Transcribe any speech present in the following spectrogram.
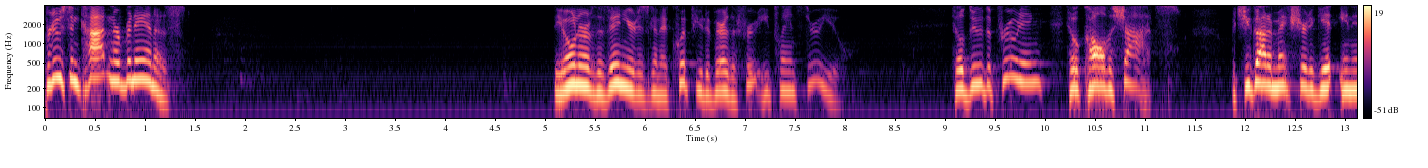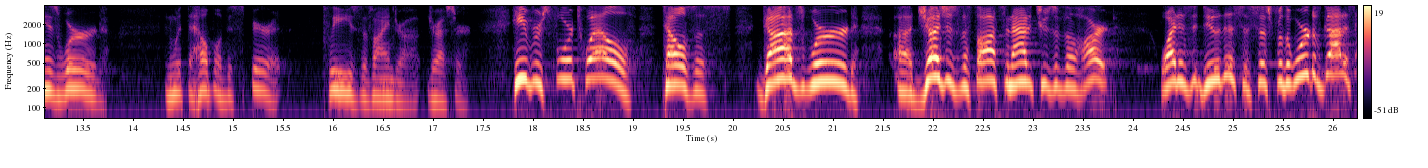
producing cotton or bananas? The owner of the vineyard is going to equip you to bear the fruit he plants through you. He'll do the pruning, he'll call the shots. But you got to make sure to get in his word and with the help of his spirit, please the vine dresser. Hebrews 4:12 tells us God's word uh, judges the thoughts and attitudes of the heart. Why does it do this? It says, For the word of God is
